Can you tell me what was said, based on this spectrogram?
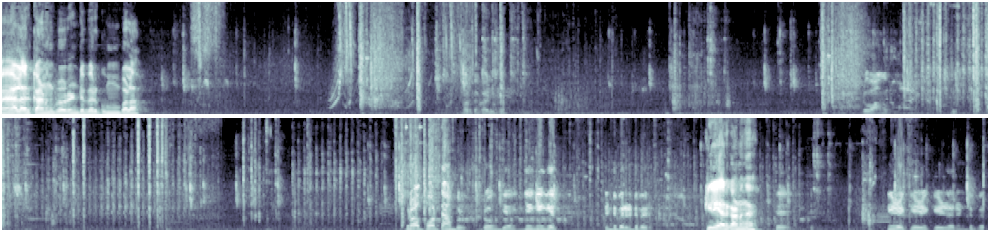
மேலே இருக்கானுங்க ப்ரோ ரெண்டு பேர் கும்பலா. ப்ரோ போட்டான் ப்ரோ ப்ரோ இங்க இங்க இங்க ரெண்டு பேர் ரெண்டு பேர். கீழே இருக்கானுங்க. கீழே கீழே கீழே ரெண்டு பேர்.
